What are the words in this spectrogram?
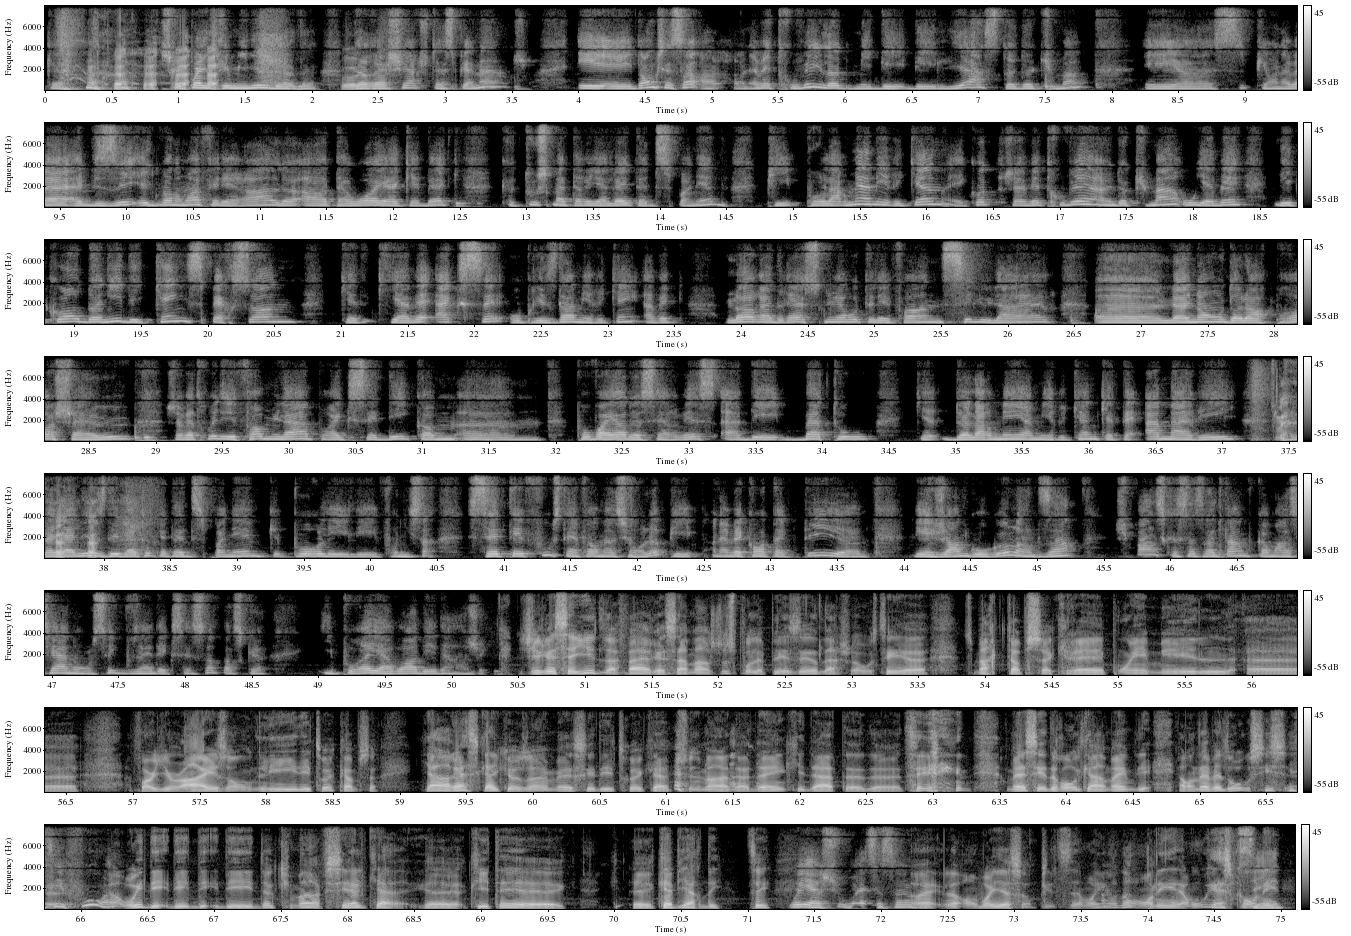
Que je ne serais pas incriminé de, de- Ouais. de recherche d'espionnage. Et, et donc, c'est ça, on avait trouvé là, mais des, des liasses de documents. Et euh, puis on avait avisé et le gouvernement fédéral là, à Ottawa et à Québec que tout ce matériel-là était disponible. Puis pour l'armée américaine, écoute, j'avais trouvé un document où il y avait les coordonnées des 15 personnes qui, qui avaient accès au président américain avec leur adresse, numéro de téléphone, cellulaire, euh, le nom de leurs proches à eux. J'avais trouvé des formulaires pour accéder comme euh, pourvoyeur de services à des bateaux de l'armée américaine qui étaient amarrés. J'avais la liste des bateaux qui étaient disponibles que- pour les, les fournisseurs. C'était fou, cette information-là. Puis on avait contacté euh, les gens de Google en disant Je pense que ce serait le temps que vous commenciez à annoncer que vous indexez ça parce qu'il pourrait y avoir des dangers. J'ai essayé de le faire récemment, juste pour le plaisir de la chose. Tu, sais, euh, tu marques top secret, point mille, euh, for your eyes only, des trucs comme ça. Il en reste quelques-uns, mais c'est des trucs absolument anodins qui datent de. tu sais, mais c'est drôle quand même. Des- On avait le droit aussi. Mais euh, c'est fou, hein? ah oui, des, des- des- des documents officiels qui, a- euh, qui étaient euh, caviardés. Tu sais, Oui, à- ouais, c'est ça. ouais, là, on voyait ça, puis on disait, voyons donc, on est, où est-ce qu'on C'est est?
